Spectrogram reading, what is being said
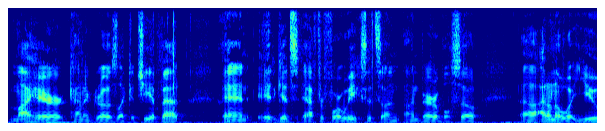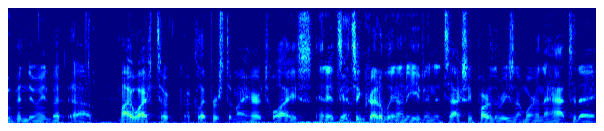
my hair kind of grows like a chia pet, and it gets after four weeks, it's un, unbearable. So uh, I don't know what you've been doing, but uh, my wife took a clippers to my hair twice, and it's Yeah. it's incredibly uneven. It's actually part of the reason I'm wearing the hat today.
